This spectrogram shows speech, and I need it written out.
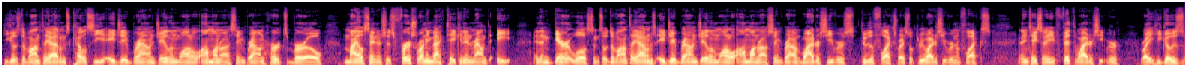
He goes Davante Adams, Kelce, AJ Brown, Jalen Waddle, Amon-Ra St. Brown, Hurts, Burrow, Miles Sanders, his first running back taken in round eight, and then Garrett Wilson. So Davante Adams, AJ Brown, Jalen Waddle, Amon-Ra St. Brown, wide receivers through the flex, right? So three wide receiver and a flex. And then he takes a fifth wide receiver, right? He goes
